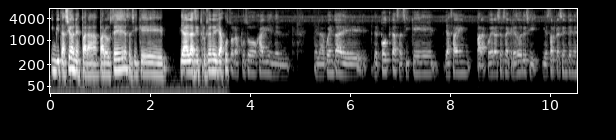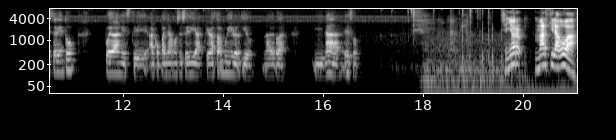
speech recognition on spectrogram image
invitaciones para, para ustedes, así que ya las instrucciones ya justo las puso Javi en el, en la cuenta de, del podcast, así que ya saben, para poder hacerse acreedores y, estar presente en este evento, puedan este, acompañarnos ese día, que va a estar muy divertido, la verdad. Y nada, eso. Señor Marci Lagoa,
